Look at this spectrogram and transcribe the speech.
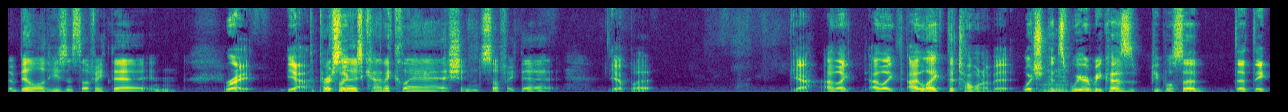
abilities and stuff like that, and Right. Yeah. the It's like- personalities kind of clash and stuff like that. Yep. But yeah i like i like i like the tone of it which it's Mm-hmm. weird because people said that they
